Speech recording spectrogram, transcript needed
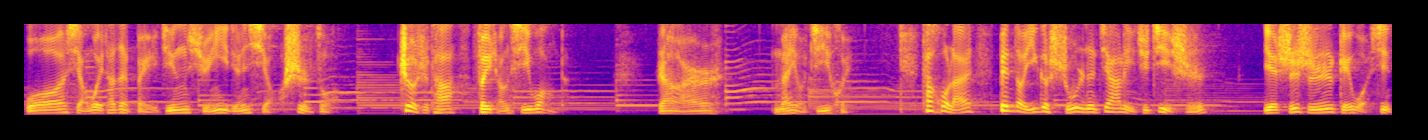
我想为他在北京寻一点小事做，这是他非常希望的。然而，没有机会。他后来便到一个熟人的家里去计时，也时时给我信，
